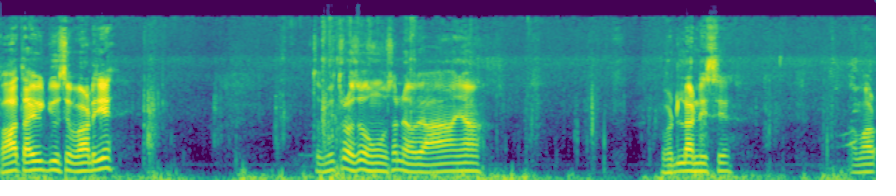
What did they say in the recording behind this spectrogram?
ભાત આવી ગયું છે વાડીએ. તો મિત્રો, જો હું છે ને હવે અહીંયા વડલા નીચે અમારો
